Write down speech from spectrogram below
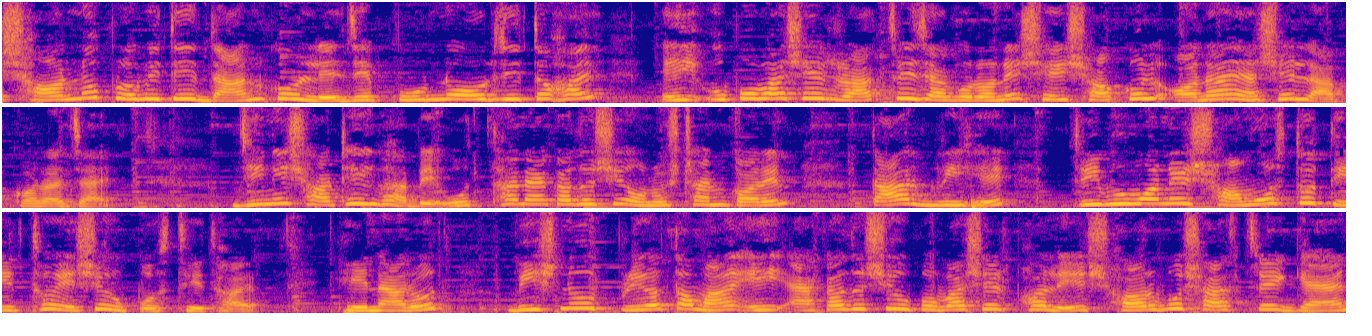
স্বর্ণ প্রভৃতি দান করলে যে পূর্ণ অর্জিত হয়, এই উপবাসের রাত্রি জাগরণে সেই সকল অনায়াসে লাভ করা যায়। যিনি সঠিকভাবে উত্থান একাদশী অনুষ্ঠান করেন, তার গৃহে ত্রিভুবনের সমস্ত তীর্থ এসে উপস্থিত হয়। হে নারদ বিষ্ণুর প্রিয়তমা এই একাদশী উপবাসের ফলে সর্বশাস্ত্রে জ্ঞান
